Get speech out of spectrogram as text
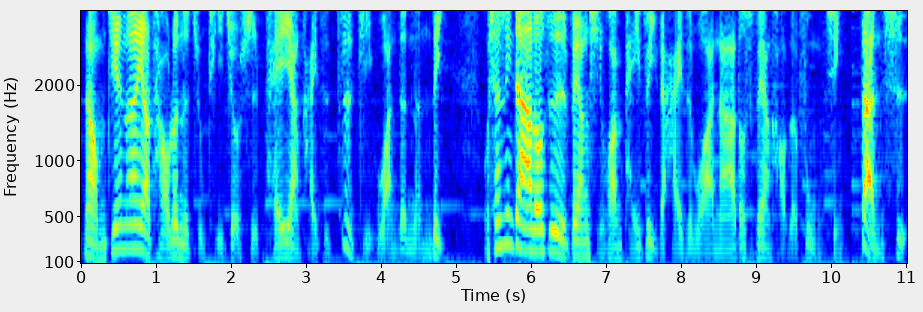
那我们今天呢，要讨论的主题就是培养孩子自己玩的能力。我相信大家都是非常喜欢陪自己的孩子玩啊，都是非常好的父母亲。但是，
